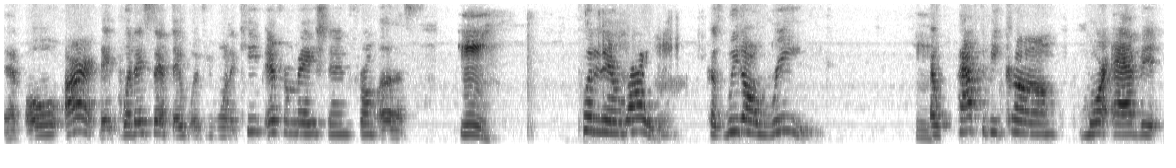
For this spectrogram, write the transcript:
that old art. They what they said. They if you want to keep information from us, mm. put it in writing because we don't read. Mm. And we have to become more avid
